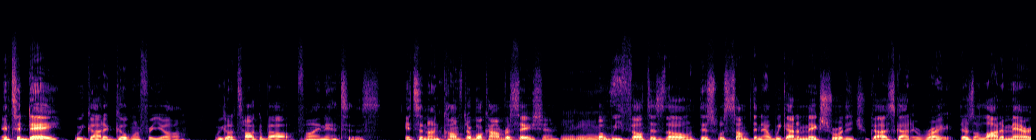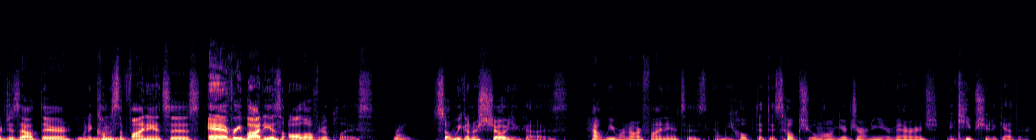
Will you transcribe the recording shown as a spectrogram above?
And today, we got a good one for y'all. We're going to talk about finances. It's an uncomfortable conversation. It is. But we felt as though this was something that we got to make sure that you guys got it right. There's a lot of marriages out there when it comes Mm-hmm. to finances. Everybody is all over the place. Right. So we're going to show you guys how we run our finances, and we hope that this helps you along your journey, your marriage, and keeps you together.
